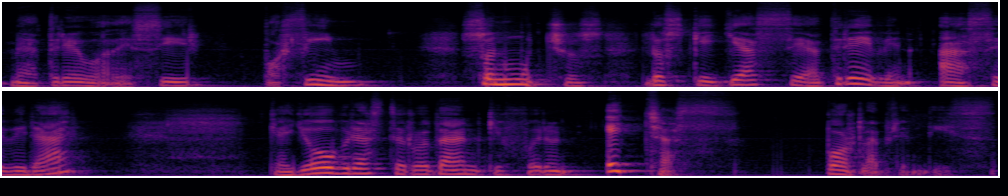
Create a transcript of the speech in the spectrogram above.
me atrevo a decir, por fin, son muchos los que ya se atreven a aseverar hay obras de Rodin que fueron hechas por la aprendiz.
